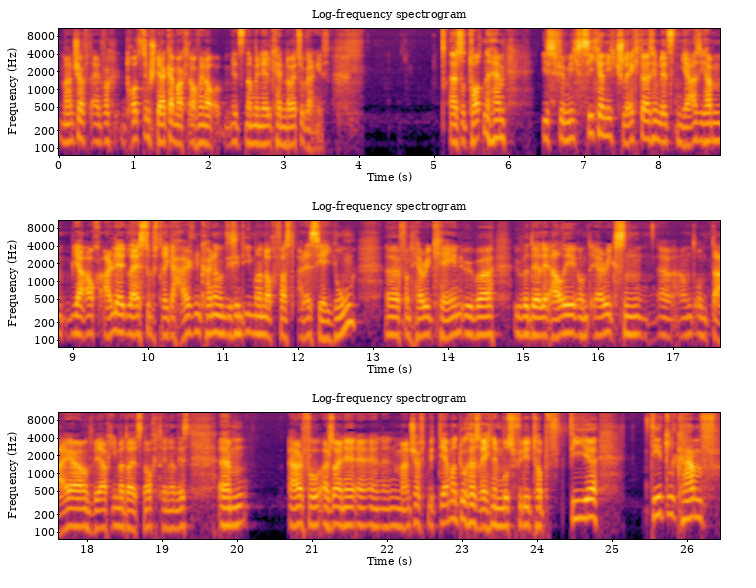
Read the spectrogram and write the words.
Mannschaft einfach trotzdem stärker macht, auch wenn er jetzt nominell kein Neuzugang ist. Also Tottenham ist für mich sicher nicht schlechter als im letzten Jahr. Sie haben ja auch alle Leistungsträger halten können und die sind immer noch fast alle sehr jung. Äh, von Harry Kane über, über Dele Alli und Ericsson äh, und, und Dyer und wer auch immer da jetzt noch drinnen ist. Ähm, also, eine, eine Mannschaft, mit der man durchaus rechnen muss für die Top 4. Titelkampf,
